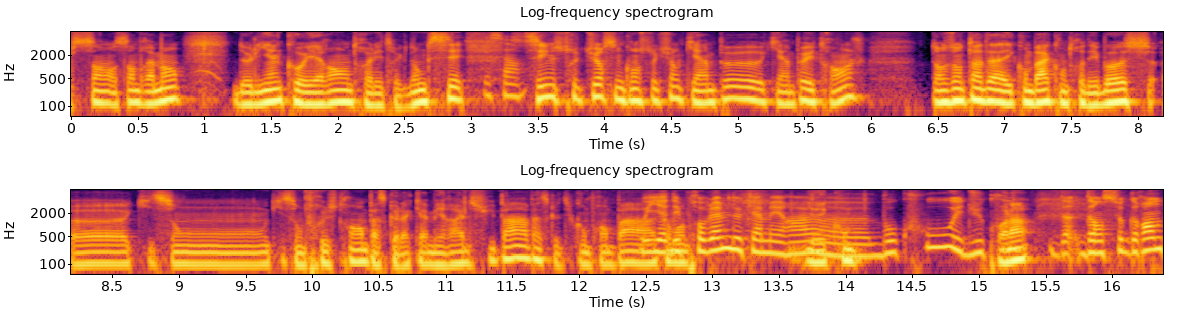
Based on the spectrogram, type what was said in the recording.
sans, sans vraiment de lien cohérent entre les trucs. Donc c'est une structure, c'est une construction qui est un peu, qui est un peu étrange. Temps en temps, tu as des combats contre des boss euh, qui, sont, qui sont frustrants parce que la caméra elle suit pas, parce que tu comprends pas. oui, il y a des problèmes de caméra, euh, beaucoup, et du coup, Voilà. dans ce grand,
